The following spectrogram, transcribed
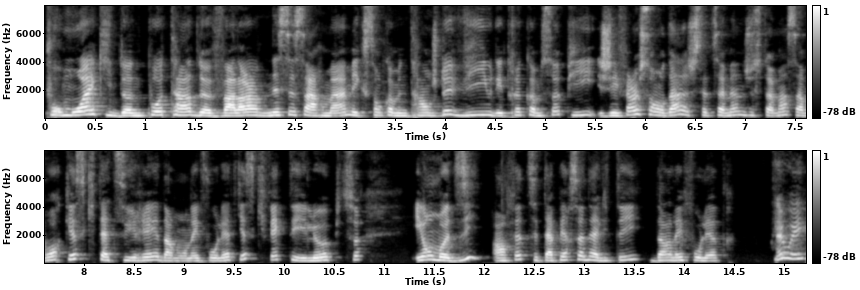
pour moi, qui ne donnent pas tant de valeur nécessairement, mais qui sont comme une tranche de vie ou des trucs comme ça. Puis j'ai fait un sondage cette semaine, justement, savoir qu'est-ce qui t'attirait dans mon infolettre, qu'est-ce qui fait que tu es là, puis tout ça. Et on m'a dit, en fait, c'est ta personnalité dans l'infolettre. Eh oui.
